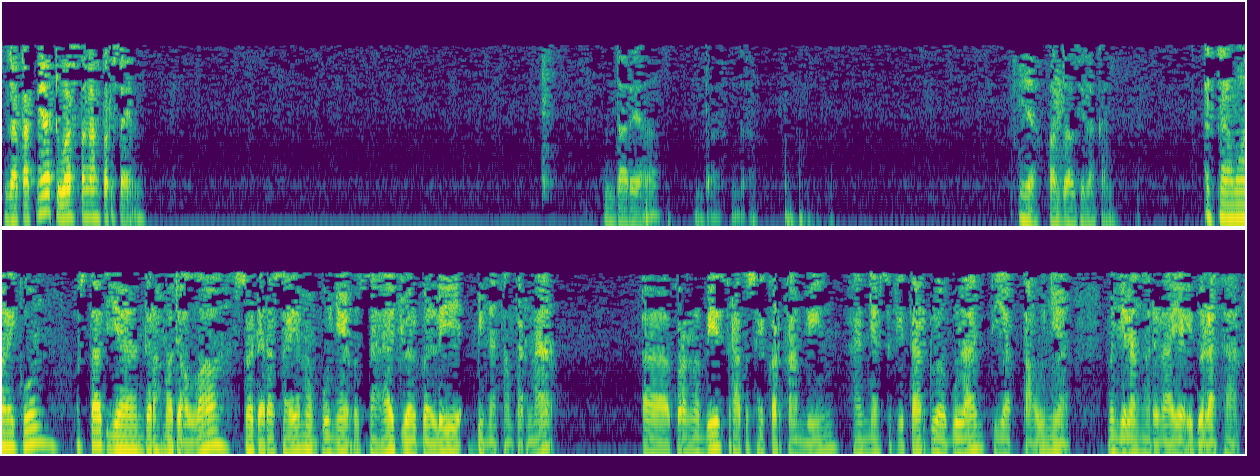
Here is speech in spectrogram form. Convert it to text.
Zakatnya dua setengah persen. Bentar ya. Bentar, bentar. Iya, Fadal silakan. Assalamualaikum Ustadz yang dirahmati Allah. Saudara saya mempunyai usaha jual beli binatang ternak. Uh, Kurang lebih 100 ekor kambing Hanya sekitar 2 bulan tiap tahunnya Menjelang hari raya idul adha.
